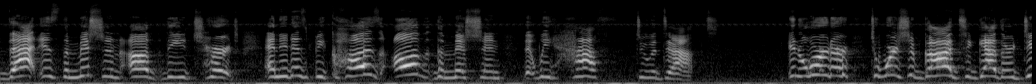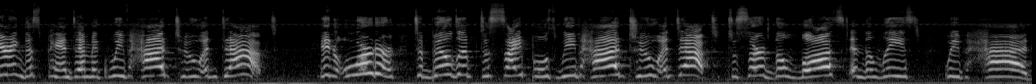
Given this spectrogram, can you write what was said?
That is the mission of the church. And it is because of the mission that we have to adapt. In order to worship God together during this pandemic, we've had to adapt. In order to build up disciples, we've had to adapt. To serve the lost and the least, we've had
